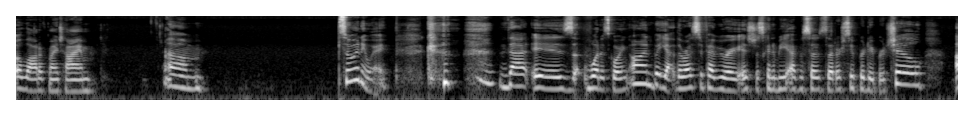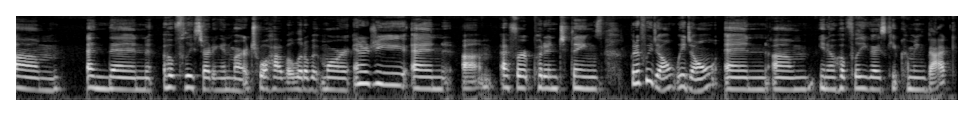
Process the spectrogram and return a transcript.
a lot of my time. Um, so, anyway, that is what is going on. But yeah, the rest of February is just going to be episodes that are super duper chill. Um, and then hopefully starting in March, we'll have a little bit more energy and um, effort put into things. But if we don't, we don't. And, um, you know, hopefully you guys keep coming back.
